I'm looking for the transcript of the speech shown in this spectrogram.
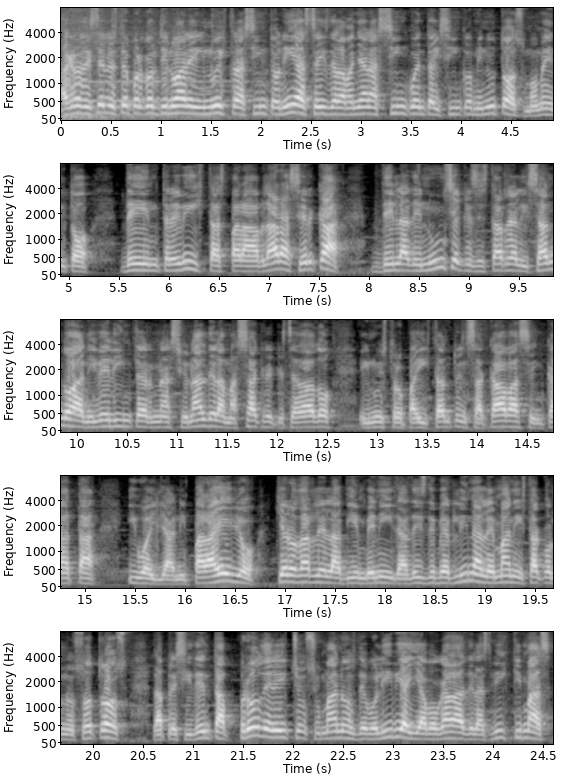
Agradecerle a usted por continuar en nuestra sintonía, 6 de la mañana, 55 minutos, momento de entrevistas para hablar acerca de la denuncia que se está realizando a nivel internacional de la masacre que se ha dado en nuestro país, tanto en Sacabas, en Cata y. Para ello, quiero darle la bienvenida. Desde Berlín, Alemania, está con nosotros la presidenta Pro Derechos Humanos de Bolivia y abogada de las víctimas,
